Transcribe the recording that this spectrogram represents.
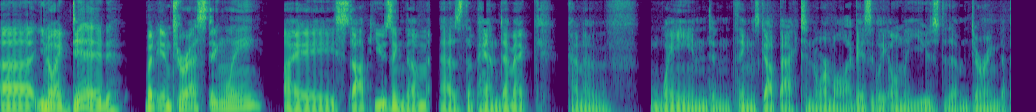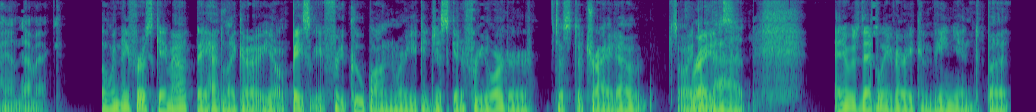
Uh, you know, I did, but interestingly, I stopped using them as the pandemic kind of waned and things got back to normal. I basically only used them during the pandemic. When they first came out, they had like a, you know, basically a free coupon where you could just get a free order just to try it out. So I Right. did that. And it was definitely very convenient. But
